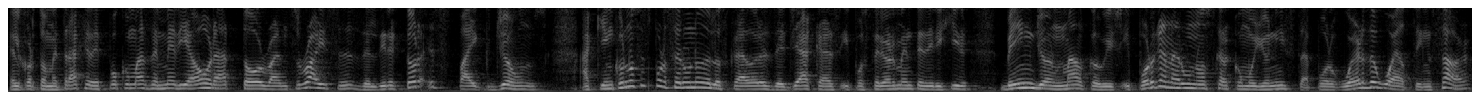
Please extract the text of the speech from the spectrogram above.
el cortometraje de poco más de media hora, Torrance Rises, del director Spike Jones, a quien conoces por ser uno de los creadores de Jackass y posteriormente dirigir Being John Malkovich y por ganar un Oscar como guionista por Where the Wild Things Are,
